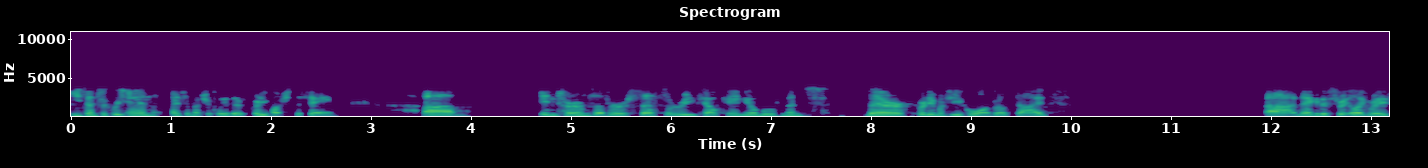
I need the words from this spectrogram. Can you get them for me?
Eccentrically and isometrically, they're pretty much the same. Um, in terms of her accessory calcaneal movements, they're pretty much equal on both sides. Uh, negative straight leg raise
